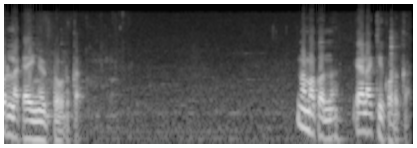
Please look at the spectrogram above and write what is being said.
ഉരുളക്കയും ഇട്ട് കൊടുക്കാം. നമുക്കൊന്ന് ഇളക്കി കൊടുക്കാം.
